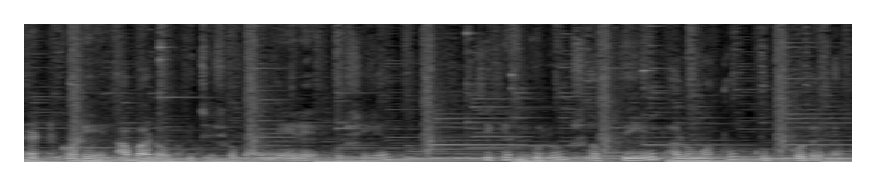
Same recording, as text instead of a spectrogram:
অ্যাড করে আবারও কিছু সময় নেড়ে কষিয়ে চিকেনগুলো সব দিয়ে ভালো মতো কুক করে নেব।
